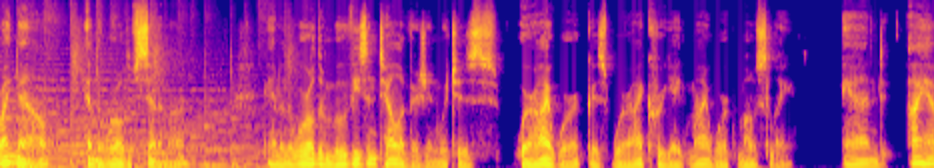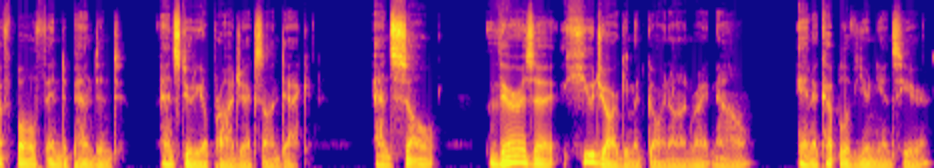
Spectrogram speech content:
Right now, in the world of cinema, and in the world of movies and television, which is where I work is where I create my work mostly. And I have both independent and studio projects on deck. And so there is a huge argument going on right now in a couple of unions here.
